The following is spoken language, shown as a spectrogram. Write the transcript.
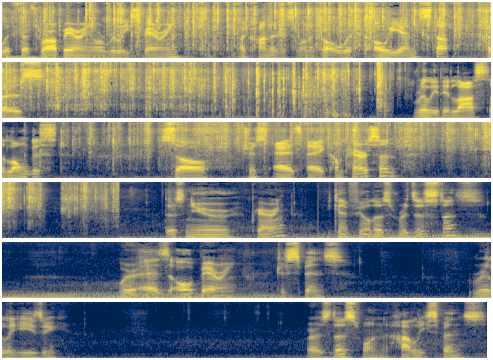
with the throwout bearing or release bearing, I kind of just want to go with OEM stuff because really they last the longest. So just as a comparison, this new bearing, you can feel this resistance, whereas the old bearing just spins really easy whereas this one hardly spins.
